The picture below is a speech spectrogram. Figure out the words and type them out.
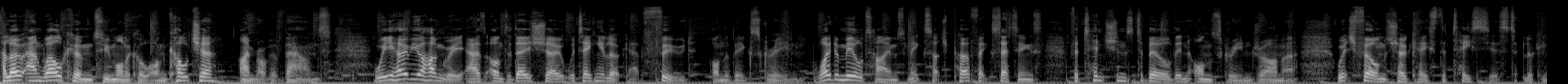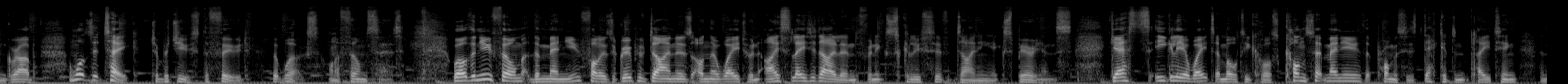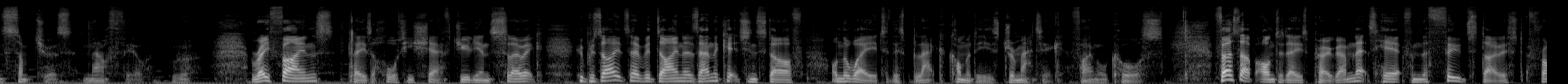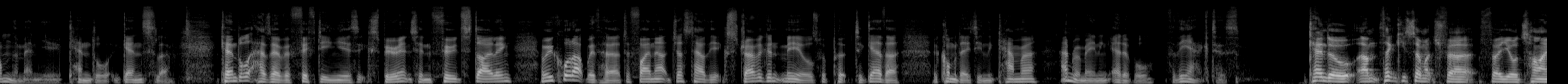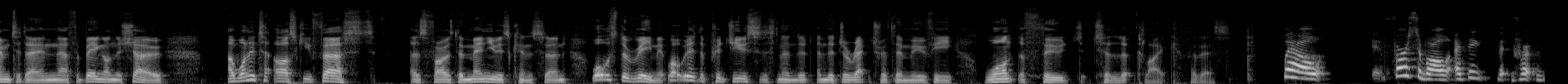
Hello and welcome to Monocle on Culture. I'm Robert Bound. We hope you're hungry, as on today's show, we're taking a look at food on the big screen. Why do meal times make such perfect settings for tensions to build in on screen drama? Which films showcase the tastiest looking grub? And what does it take to produce the food that works on a film set. Well, the new film, The Menu, follows a group of diners on their way to an isolated island for an exclusive dining experience. Guests eagerly await a multi course concept menu that promises decadent plating and sumptuous mouthfeel. Ralph Fiennes plays a haughty chef, Julian Slowik, who presides over diners and the kitchen staff on the way to this black comedy's dramatic final course. First up on today's programme, let's hear from the food stylist from the menu, Kendall Gensler. Kendall has over 15 years' experience in food styling, and we caught up with her to find out just how the extravagant meals were put together, accommodating the camera and remaining edible for the actors. Kendall, um, thank you so much for, for your time today and uh, for being on the show. I wanted to ask you first, as far as the menu is concerned, what was the remit? What did the producers and the, and the director of the movie want the food to look like for this? Well, first of all, I think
